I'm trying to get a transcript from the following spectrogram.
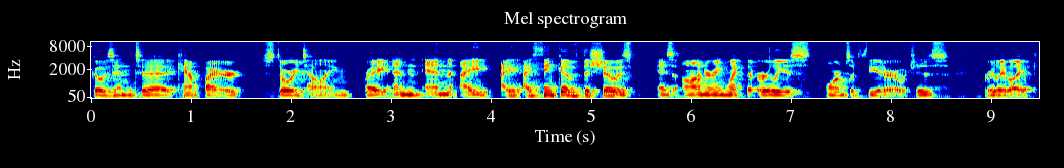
goes into campfire storytelling, right? And and I, I I think of the show as as honoring like the earliest forms of theater, which is really like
